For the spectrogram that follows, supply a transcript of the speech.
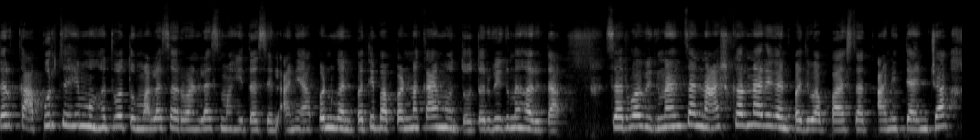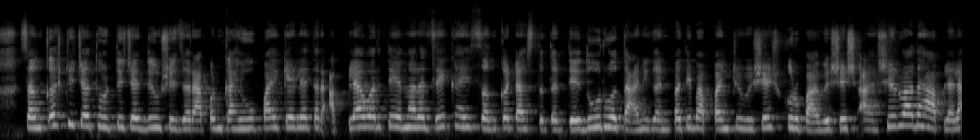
तर कापूरचं हे महत्त्व तुम्हाला सर्वांनाच माहीत असेल. आणि आपण गणपती बाप्पांना काय म्हणतो? तर विघ्नहर्ता. सर्व विघ्नांचा नाश करणारे गणपती बाप्पा असतात. आणि त्यांच्या संकष्टी चतुर्थीच्या दिवशी जर आपण काही उपाय केले तर आपल्यावरती येणारं जे काही संकट असतं तर ते दूर होतं. आणि गणपती बाप्पांची विशेष कृपा विशेष आशीर्वाद हा आपल्याला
